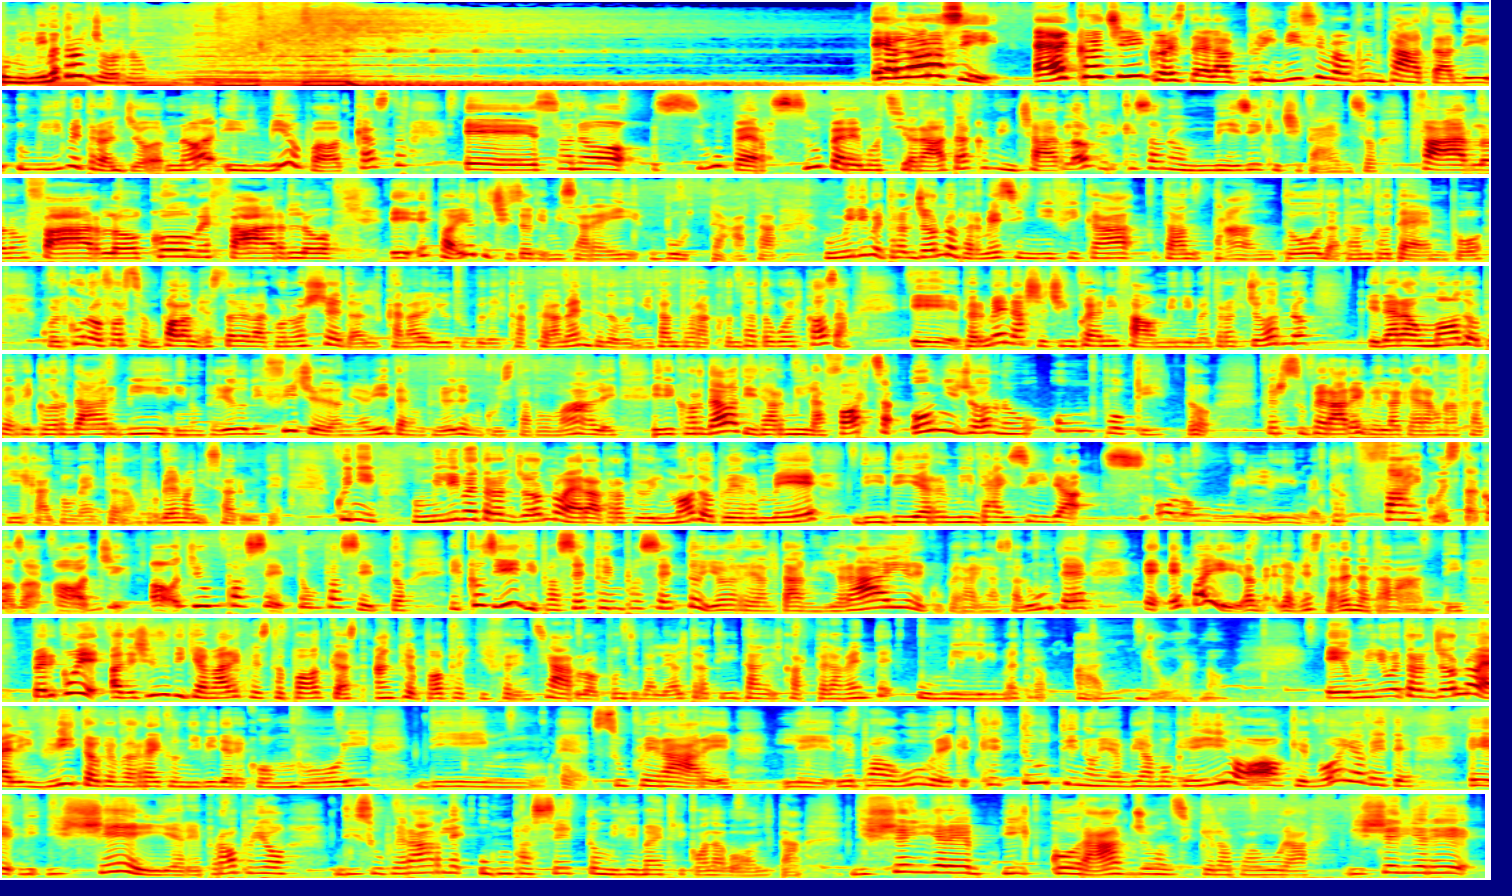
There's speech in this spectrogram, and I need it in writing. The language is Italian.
Un millimetro al giorno. E allora sì, Eccoci, questa è la primissima puntata di Un millimetro al giorno, il mio podcast e sono super super emozionata a cominciarlo perché sono mesi che ci penso, farlo, non farlo, come farlo e, e poi ho deciso che mi sarei buttata. Un millimetro al giorno per me significa tan- tanto, da tanto tempo. Qualcuno forse un po' la mia storia la conosce dal canale YouTube del Corpo e la Mente dove ogni tanto ho raccontato qualcosa e per me nasce 5 anni fa un millimetro al giorno ed era un modo per ricordarmi in un periodo difficile della mia vita, in un periodo in cui stavo male, mi ricordava di darmi la forza ogni giorno pochetto per superare quella che era una fatica al momento, era un problema di salute. Quindi un millimetro al giorno era proprio il modo per me di dirmi dai Silvia, solo un millimetro, fai questa cosa oggi, oggi un passetto, un passetto. E così di passetto in passetto io in realtà migliorai, recuperai la salute e, e poi vabbè, la mia storia è andata avanti. Per cui ho deciso di chiamare questo podcast anche un po' per differenziarlo appunto dalle altre attività del corpo e la mente, un millimetro al giorno. E un millimetro al giorno è l'invito che vorrei condividere con voi di mm, eh, superare le, le paure che, che, tutti noi abbiamo, che io ho, che voi avete, e di, di scegliere proprio di superarle un passetto millimetrico alla volta, di scegliere il coraggio anziché la paura, di scegliere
